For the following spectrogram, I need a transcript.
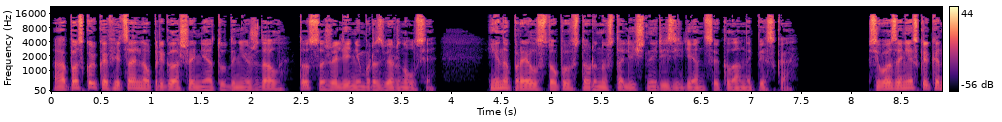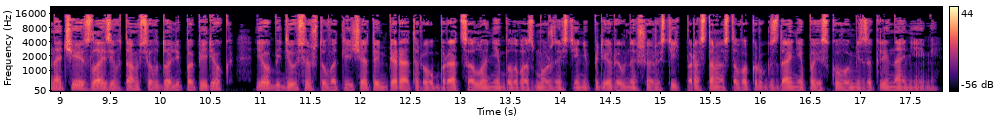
А поскольку официального приглашения оттуда не ждал, то с сожалением развернулся и направил стопы в сторону столичной резиденции клана Песка. Всего за несколько ночей, излазив там все вдоль и поперек, я убедился, что в отличие от императора у брат Сало не было возможности непрерывно шерстить пространство вокруг здания поисковыми заклинаниями.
